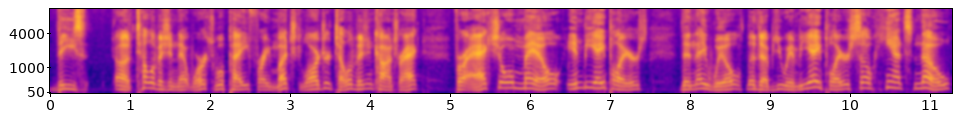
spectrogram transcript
these uh, television networks will pay for a much larger television contract for actual male NBA players than they will the WNBA players. So, hence, no,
